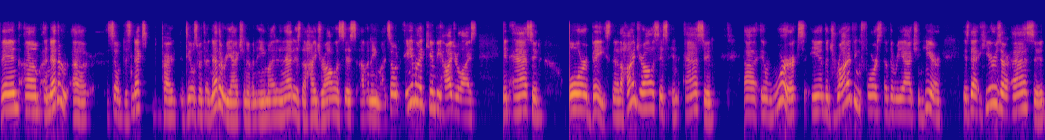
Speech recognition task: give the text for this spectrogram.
Then um, another, uh, so this next part deals with another reaction of an amide, and that is the hydrolysis of an amide. So an amide can be hydrolyzed in acid or base. Now the hydrolysis in acid, uh, it works, and the driving force of the reaction here is that here's our acid,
